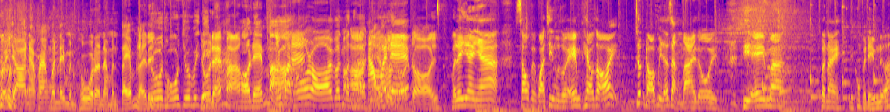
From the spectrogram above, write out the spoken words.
Bây giờ nè khoan bên đây mình thua rồi nè mình tém lại đi. Chưa thua chưa biết chưa đếm mà họ đếm mà nhưng mà thua rồi bên mình Ờ, không phải đếm. rồi. Và đây như này nha Sau cái quá trình vừa rồi em theo dõi Trước đó mình đã giảng bài rồi Thì em à, Phần này mình không phải đếm nữa.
